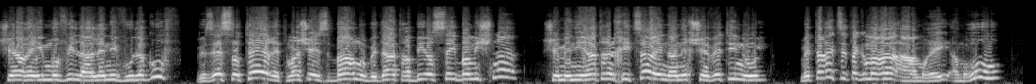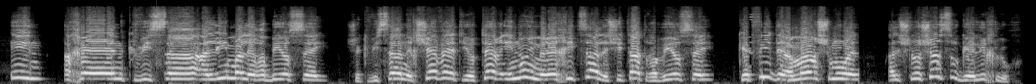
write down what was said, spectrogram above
שהרי היא מובילה לניבול הגוף. וזה סותר את מה שהסברנו בדעת רבי יוסי במשנה, שמניעת רחיצה אינה נחשבת עינוי. מתרצת הגמרא אמרי, אמרו, אין, אכן כביסה אלימה לרבי יוסי, שכביסה נחשבת יותר עינוי מרחיצה לשיטת רבי יוסי. כפי דאמר שמואל, על שלושה סוגי לכלוך.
